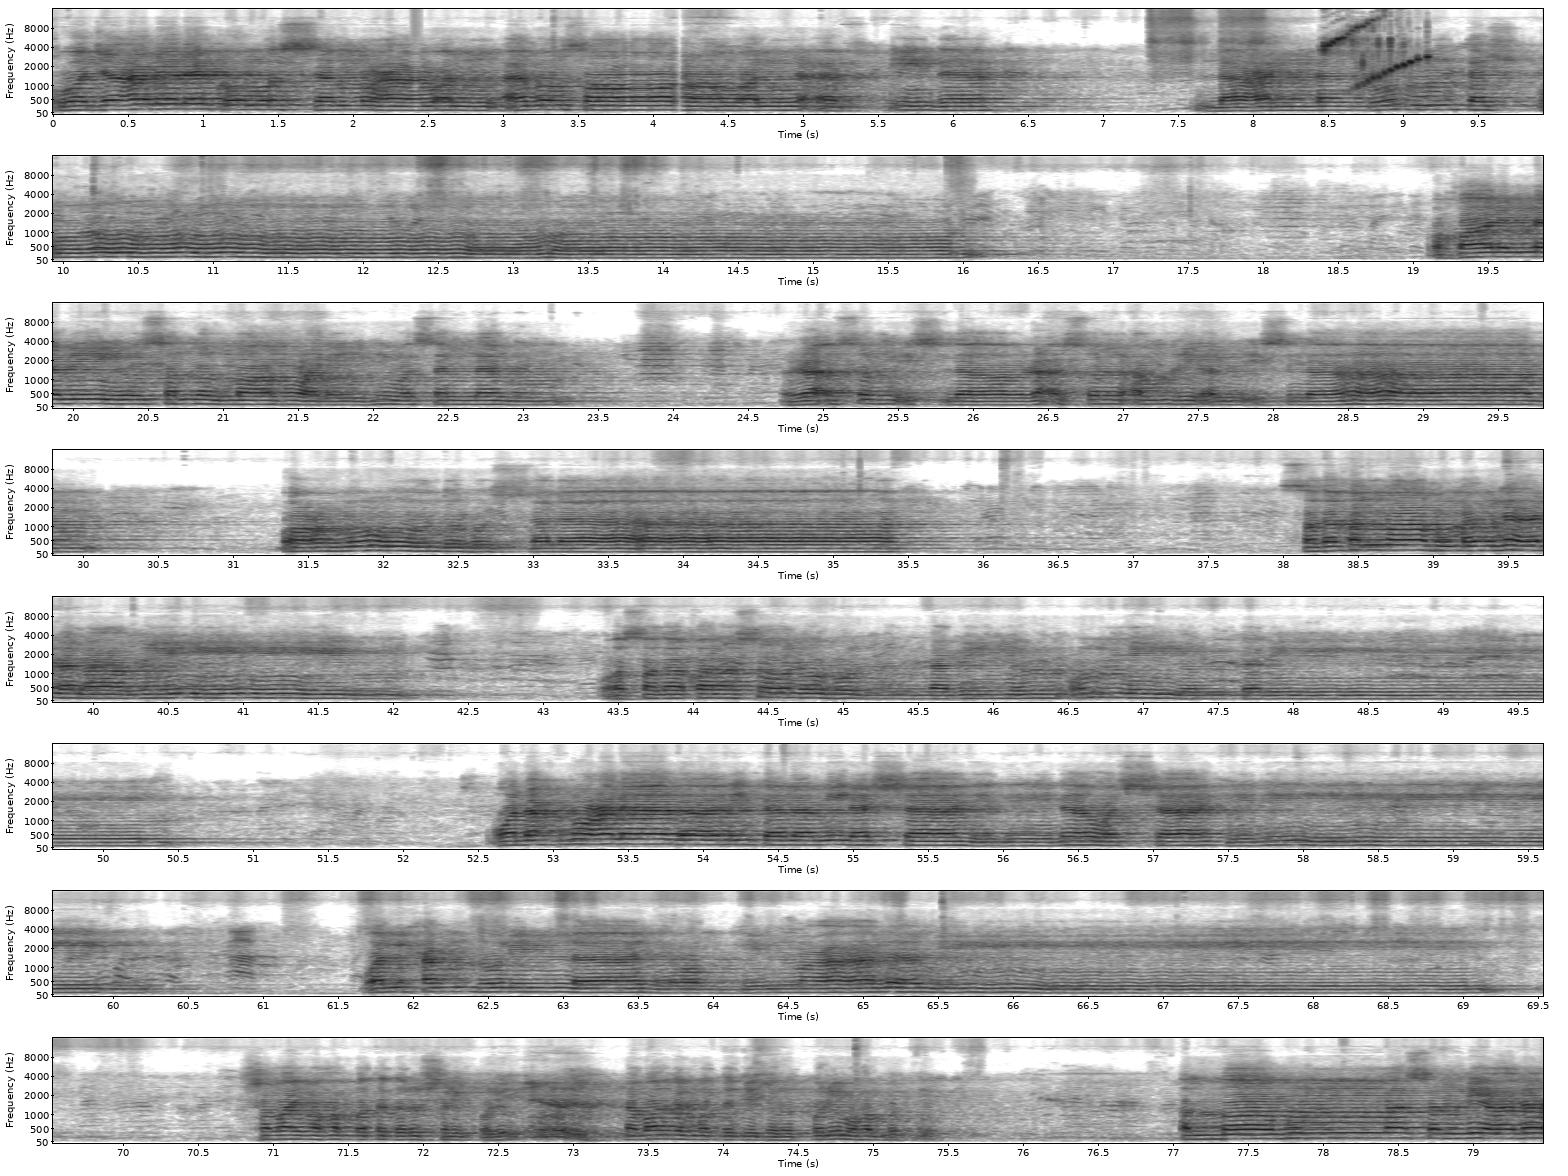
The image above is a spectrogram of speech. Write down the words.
وجعل لكم السمع والأبصار والأفئدة لعلكم تشكرون. وقال النبي صلى الله عليه وسلم رأس الإسلام رأس الأمر الإسلام وعموده الصلاة صدق الله مولانا العظيم وصدق رسوله النبي الأمي الكريم ونحن على ذلك لمن الشاهدين والشاكرين والحمد لله رب العالمين সবাই মহব্বতে দরুদ শরীফ পড়ি নামাজের মধ্যে যে দরুদ পড়ি মহব্বত দিয়ে اللهم صل على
